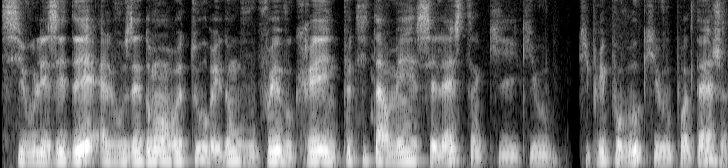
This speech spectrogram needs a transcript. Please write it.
si vous les aidez, elles vous aideront en retour. Et donc, vous pouvez vous créer une petite armée céleste qui, vous, qui prie pour vous, qui vous protège,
